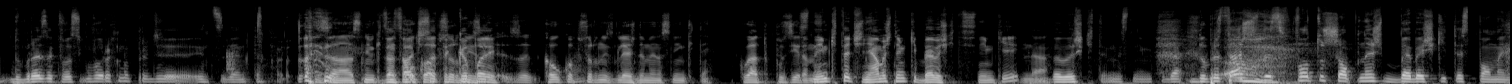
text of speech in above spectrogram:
добре, за какво си говорихме преди инцидента? За снимките, За това, че са абсурдно за колко абсурдно изглеждаме на снимките, когато позираме. Снимките, че нямаш снимки, бебешките снимки. Да. Бебешките ми снимки, да. Добре. Представяш си да си фотошопнеш бебешките спомени.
